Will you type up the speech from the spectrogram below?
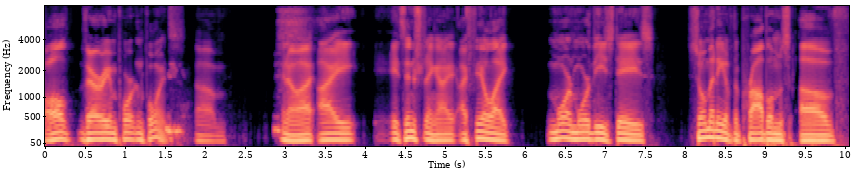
All very important points. Um, you know, I, I, it's interesting. I, I feel like more and more these days, so many of the problems of,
